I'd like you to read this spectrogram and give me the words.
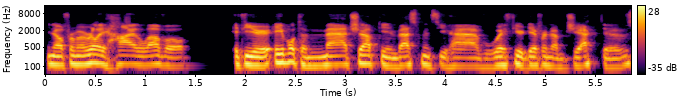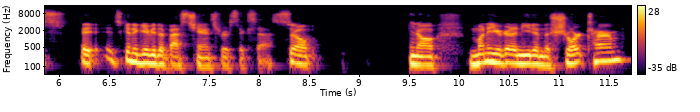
you know from a really high level if you're able to match up the investments you have with your different objectives it, it's going to give you the best chance for success. So you know money you're going to need in the short term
